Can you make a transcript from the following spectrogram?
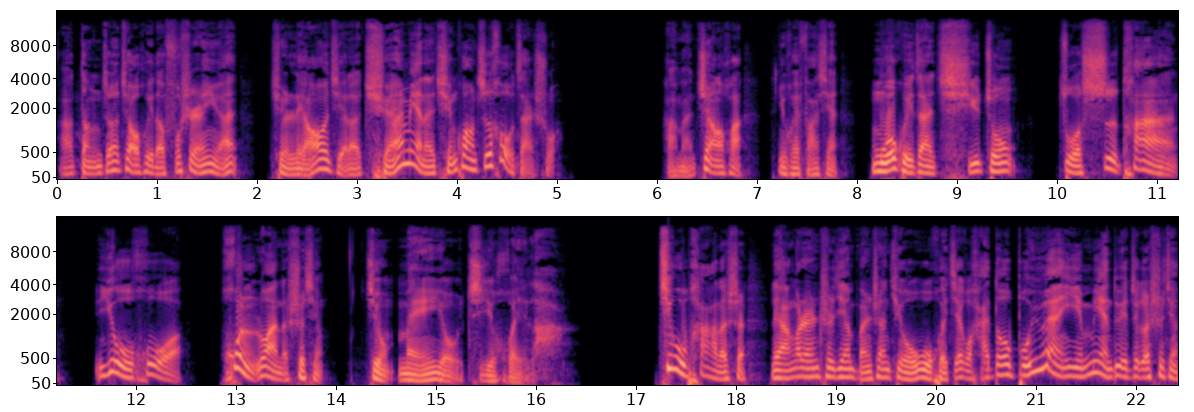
啊，等着教会的服侍人员去了解了全面的情况之后再说，阿门。这样的话，你会发现魔鬼在其中做试探、诱惑、混乱的事情。就没有机会了，就怕的是两个人之间本身就有误会，结果还都不愿意面对这个事情。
